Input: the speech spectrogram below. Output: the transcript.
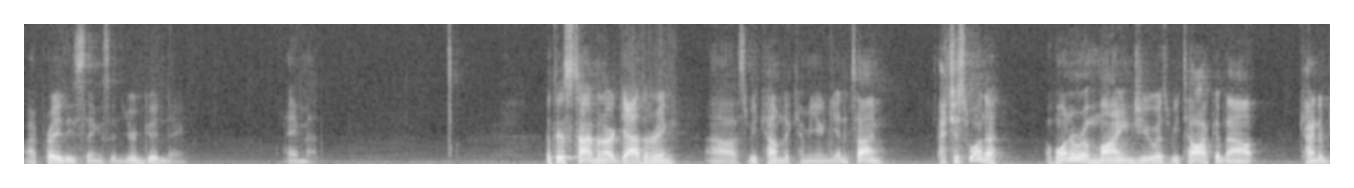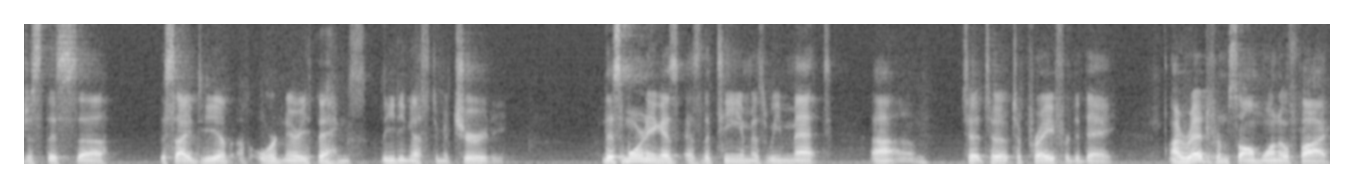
I pray these things in your good name. Amen. At this time in our gathering, uh, as we come to communion time, I just want to I want to remind you as we talk about kind of just this, uh, this idea of, of ordinary things leading us to maturity. This morning, as, as the team, as we met um, to, to, to pray for today, I read from Psalm 105.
